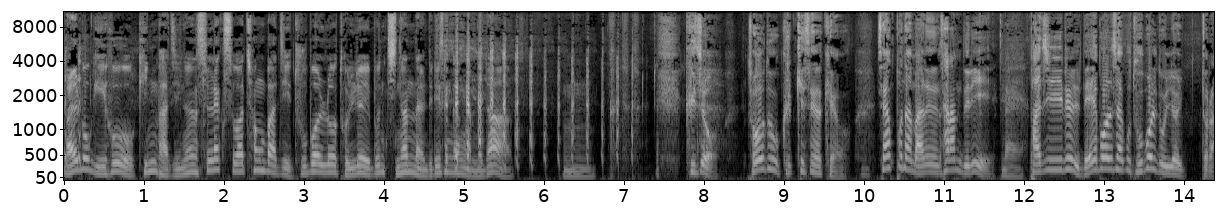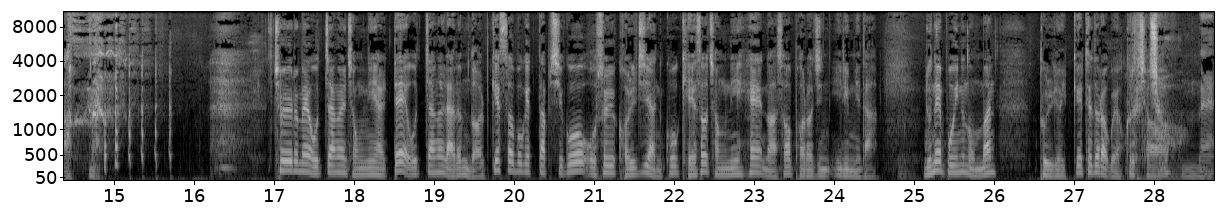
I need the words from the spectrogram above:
말복 이후 긴 바지는 슬랙스와 청바지 두 벌로 돌려 입은 지난 날들이 생각납니다. 음, 그죠. 저도 그렇게 생각해요. 생각보다 많은 사람들이 네. 바지를 네 벌 사고 두 벌 돌려 입더라. 초여름에 옷장을 정리할 때 옷장을 나름 넓게 써보겠답시고 옷을 걸지 않고 개서 정리해 놔서 벌어진 일입니다. 눈에 보이는 옷만 돌려 입게 되더라고요. 그렇죠. 음. 네.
